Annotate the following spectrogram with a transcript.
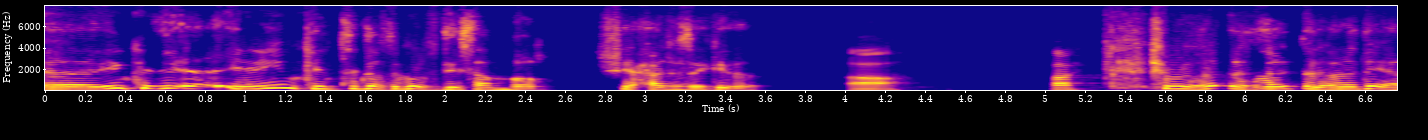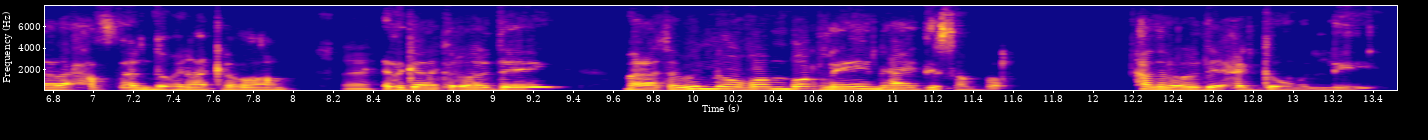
آه، يمكن يعني يمكن تقدر تقول في ديسمبر شيء حاجة زي كذا. آه. طيب. شوف اله- الهوليدي أنا لاحظت عندهم هناك نظام. إيه. إذا قال لك الهوليدي معناته من نوفمبر لين نهاية ديسمبر. هذا الهوليدي حقهم اللي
